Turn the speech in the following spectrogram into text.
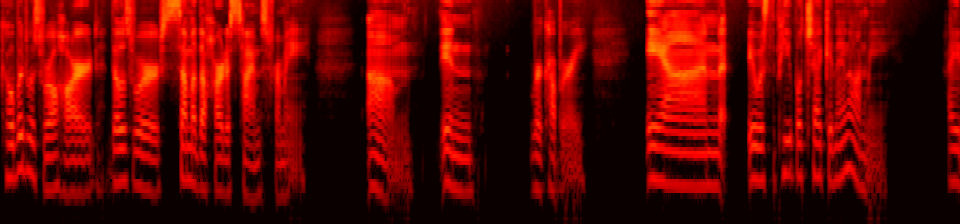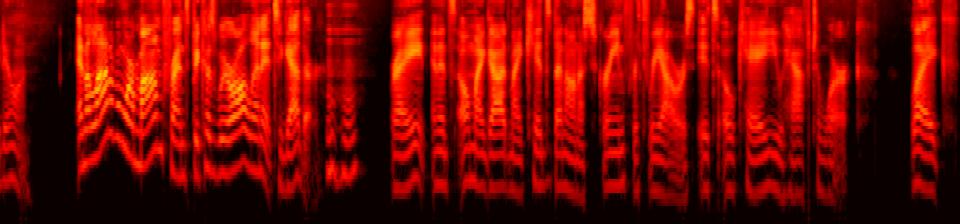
COVID was real hard. Those were some of the hardest times for me um, in recovery. And it was the people checking in on me. How you doing? And a lot of them were mom friends because we were all in it together. Mm-hmm. Right? And it's, oh my God, my kid's been on a screen for three hours. It's okay. You have to work. Like,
